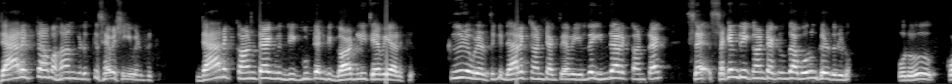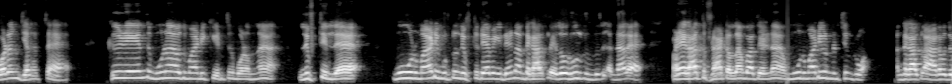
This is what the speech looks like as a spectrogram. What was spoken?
டைரக்டா மகான்களுக்கு சேவை செய்ய வேண்டியிருக்கு. Direct contact with the good and the godly தேவையா இருக்கு. கீழே விழுறதுக்கு டைரக்ட் கான்டாக்ட் தேவையில்லை. இன்டைரக்ட் கான்டாக்ட் செகண்டரி கான்டாக்ட் இருந்தால் போதும் கீழே தள்ளிடும். ஒரு குடஞ்சலத்தை கீழேந்து மூணாவது மாடிக்கு எடுத்துன்னு போனோம்னா லிஃப்ட் இல்லை மூணு மாடி மட்டும் லிஃப்ட் தேவையில்லைன்னு அந்த காலத்தில் ஏதோ ரூல் இருந்தது. அதனால பழைய காலத்து ஃப்ளாட்டெல்லாம் பார்த்தீங்கன்னா மூணு மாடியும் நினச்சிருவான் அந்த காலத்தில் அறுபது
